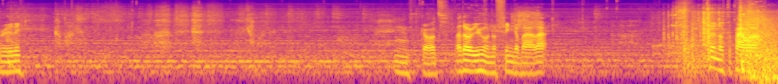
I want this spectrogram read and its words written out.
Really? Oh god, I don't even want to think about that. Turn off the power.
